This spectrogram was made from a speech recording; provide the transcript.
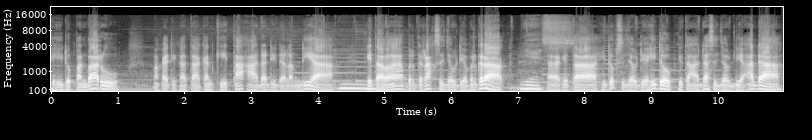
kehidupan baru maka dikatakan kita ada di dalam dia hmm. kita bergerak sejauh dia bergerak yes. uh, kita hidup sejauh dia hidup kita ada sejauh dia ada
